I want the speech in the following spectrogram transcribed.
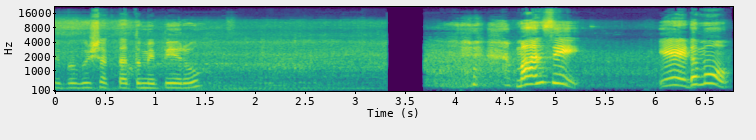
हे बघू शकता तुम्ही पेरू. मानसी! ए ढमो!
